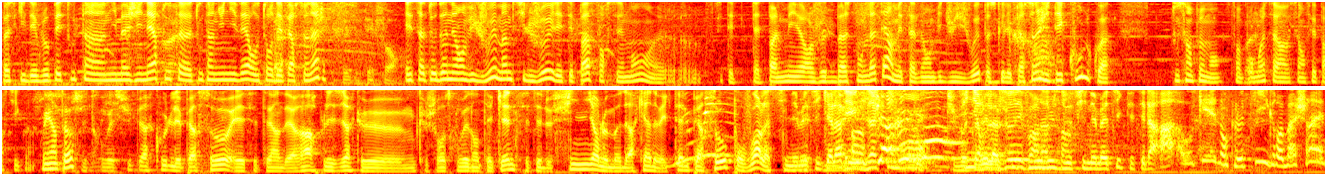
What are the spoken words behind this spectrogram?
parce qu'il développait tout un imaginaire, tout, un- tout un univers autour des personnages. C'était fort. Et ça te donnait envie de jouer, même si le jeu il était pas forcément. euh, c'était peut-être pas le meilleur jeu de baston de la Terre, mais t'avais envie de y jouer parce que les personnages étaient cool, quoi. Tout simplement. Enfin, pour Ouais. moi, ça, ça en fait partie, quoi. Oui Anto J'ai trouvé super cool les persos et c'était un des rares plaisirs que, que je retrouvais dans Tekken, c'était de finir le mode arcade avec tel perso pour voir la cinématique à la fin. Exactement. Tu vois, Finir le la jeu et voir la fin. de cinématique, t'étais là, ah ok, donc le tigre, machin.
